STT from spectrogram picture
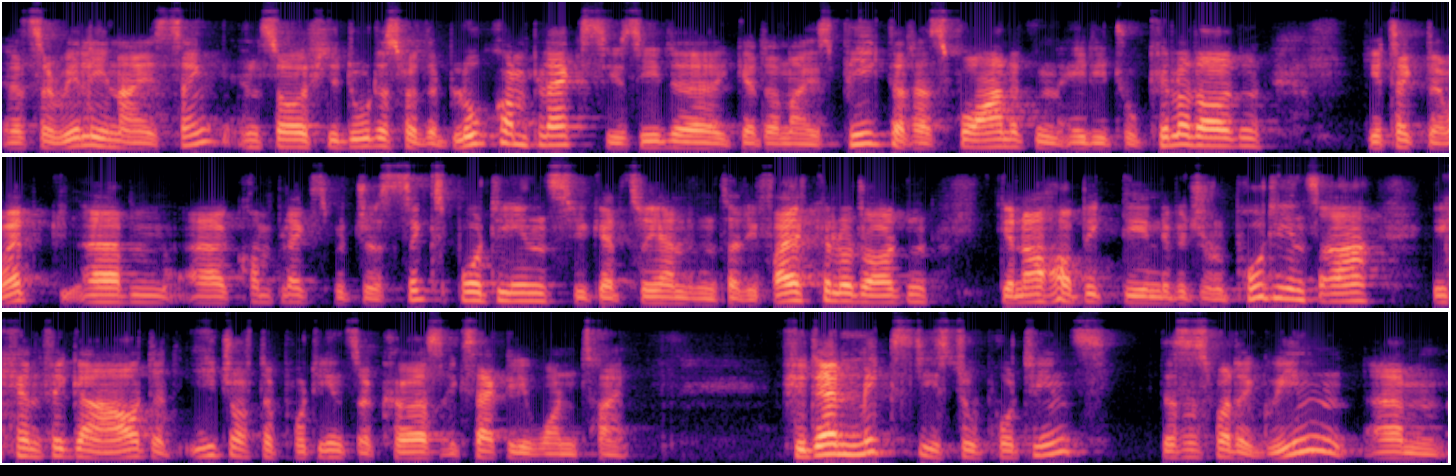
It's a really nice thing. And so if you do this with the blue complex, you see the get a nice peak that has 482 kilodalton. You take the red um, uh, complex, which is six proteins, you get 335 kilodalton. You know how big the individual proteins are. You can figure out that each of the proteins occurs exactly one time. If you then mix these two proteins, this is what a green um,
